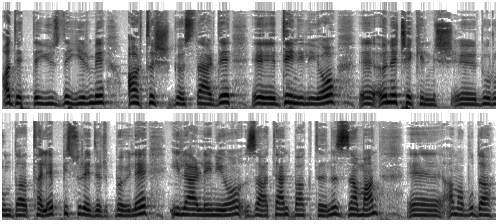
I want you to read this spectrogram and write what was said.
adette %20 artış gösterdi e, deniliyor. E, öne çekilmiş e, durumda talep bir süredir böyle ilerliyor ilerleniyor zaten baktığınız zaman e, ama bu da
